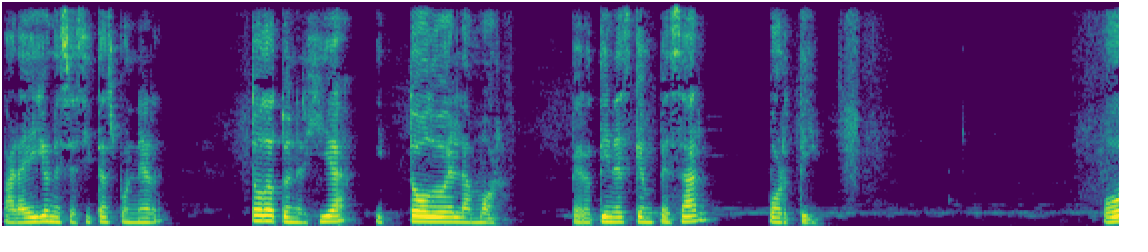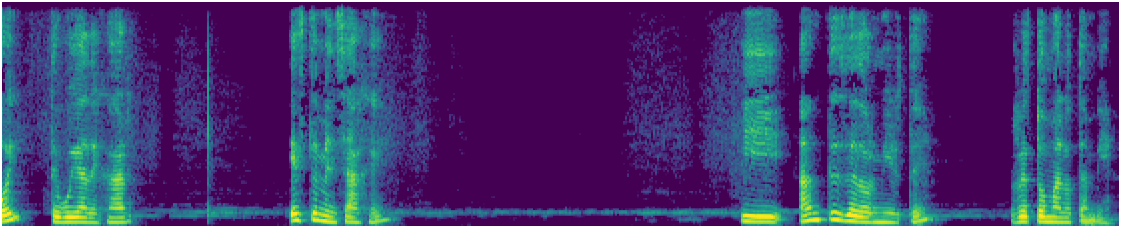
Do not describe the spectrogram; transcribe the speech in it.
Para ello necesitas poner toda tu energía y todo el amor, pero tienes que empezar por ti. Hoy te voy a dejar este mensaje y antes de dormirte, retómalo también.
